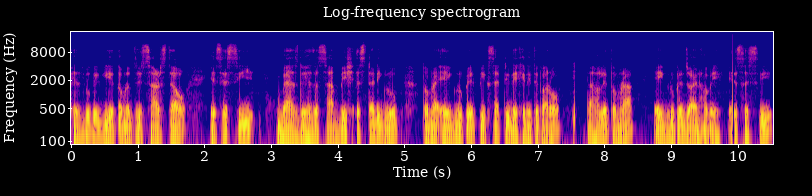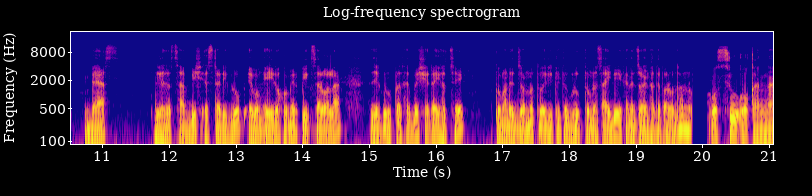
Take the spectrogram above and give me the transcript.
ফেসবুকে গিয়ে তোমরা যদি সার্চ দাও এসএসসি ব্যাচ দুই হাজার ছাব্বিশ স্টাডি গ্রুপ তোমরা এই গ্রুপের পিকচারটি দেখে নিতে পারো। তাহলে তোমরা এই গ্রুপে জয়েন হবে। এসএসসি ব্যাচ দুই স্টাডি গ্রুপ এবং এই রকমের পিকচারওয়ালা যে গ্রুপটা থাকবে সেটাই হচ্ছে তোমাদের জন্য তৈরিকৃত গ্রুপ। তোমরা চাইলে এখানে জয়েন হতে পারো। ধন্যবাদ। অশ্রু ও কান্না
